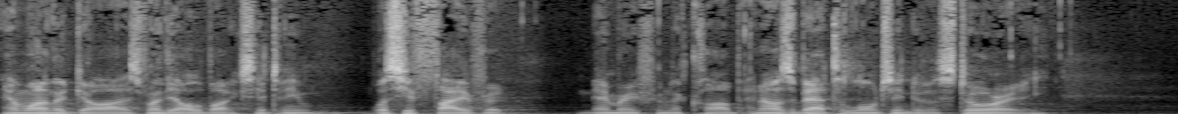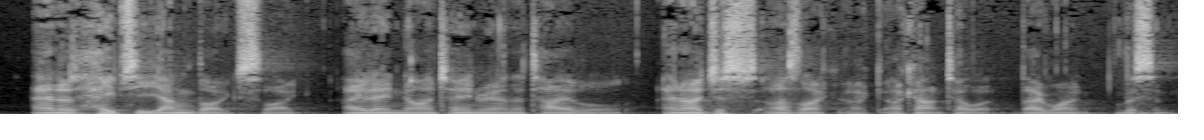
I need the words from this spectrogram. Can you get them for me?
And one of the guys, one of the older blokes said to me, What's your favourite memory from the club? And I was about to launch into a story. And there's heaps of young blokes, like 18, 19 around the table. And I just, I was like, I, I can't tell it. They won't listen.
